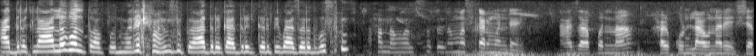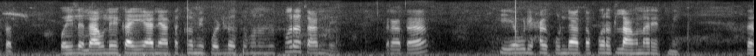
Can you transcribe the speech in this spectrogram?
अद्रकला आलं बोलतो आपण मराठी माणसं तो अद्रक अद्रक करते बाजारात बसून. नमस्कार. मंडळी. आज आपण ना हळकुंड लावणार आहे शेतात. पहिलं लावलंय काही आणि आता कमी पडलं होतं म्हणून मी परत आणले तर आता ही एवढी हळकुंड आता परत लावणार आहेत मी. तर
